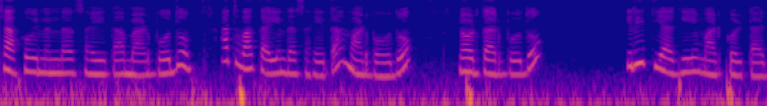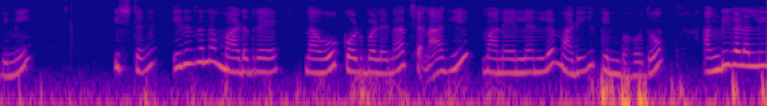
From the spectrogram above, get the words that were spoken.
ಚಾಕುವಿನಿಂದ ಸಹಿತ ಮಾಡ್ಬೋದು ಅಥವಾ ಕೈಯಿಂದ ಸಹಿತ ಮಾಡಬಹುದು ನೋಡ್ತಾ ಇರ್ಬೋದು. ಈ ರೀತಿಯಾಗಿ ಮಾಡ್ಕೊಳ್ತಾ ಇದ್ದೀನಿ ಇಷ್ಟೇ ಇದನ್ನು ಮಾಡಿದ್ರೆ ನಾವು ಕೋಡ್ಬಳೆನ ಚೆನ್ನಾಗಿ ಮನೆಯಲ್ಲೇ ಮಾಡಿ ತಿನ್ನಬಹುದು ಅಂಗಡಿಗಳಲ್ಲಿ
